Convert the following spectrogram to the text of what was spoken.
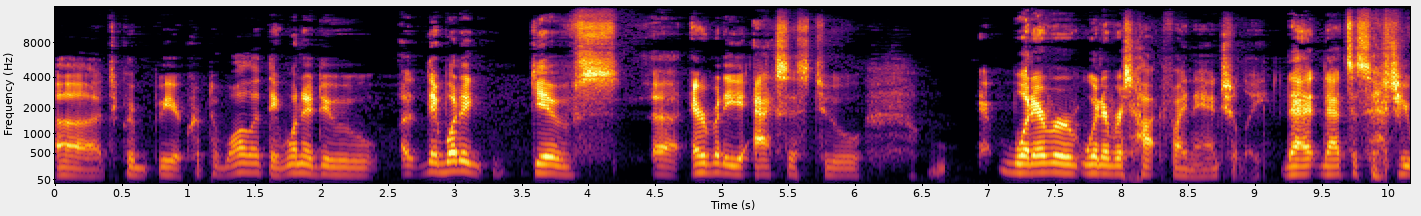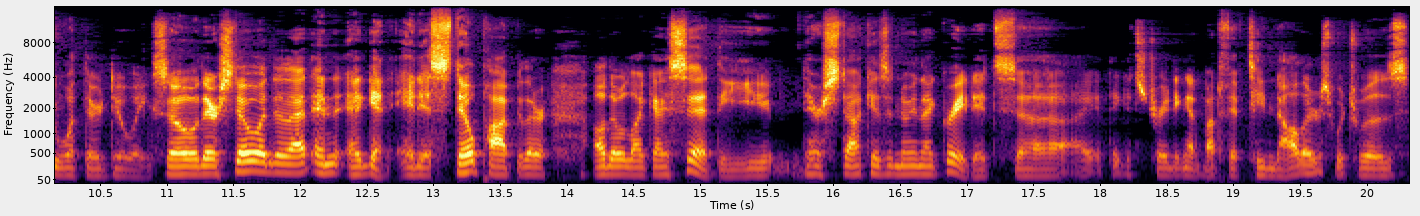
uh, to be your crypto wallet. They want to do uh, they want to give uh, everybody access to whatever whatever's hot financially. That that's essentially what they're doing. So they're still into that. And again it is still popular. Although like i said the their stock isn't doing that great. It's uh, i think it's trading at about $15 which was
